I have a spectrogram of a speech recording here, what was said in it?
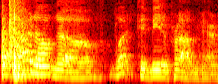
I don't know. What could be the problem here?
